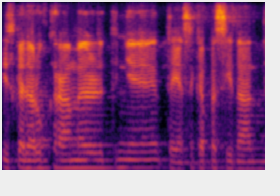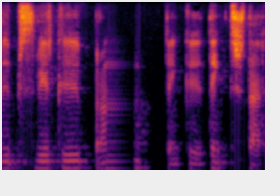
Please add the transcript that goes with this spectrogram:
e se calhar o Kramer tinha, tem essa capacidade de perceber que pronto, tem que, tem que testar.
